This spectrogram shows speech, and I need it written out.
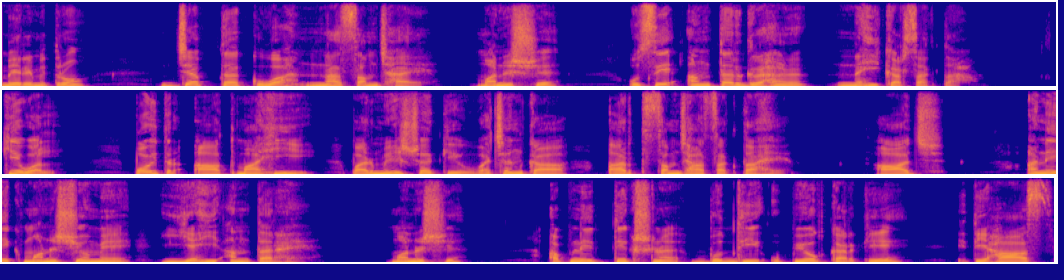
मेरे मित्रों, जब तक वह न समझाए, मनुष्य उसे अंतर्ग्रहण नहीं कर सकता। केवल पवित्र आत्मा ही परमेश्वर के वचन का अर्थ समझा सकता है। आज अनेक मनुष्यों में यही अंतर है। मनुष्य अपनी तीक्ष्ण बुद्धि उपयोग करके इतिहास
